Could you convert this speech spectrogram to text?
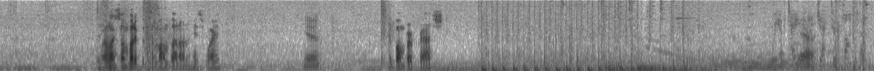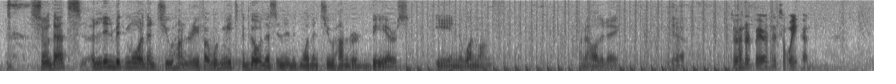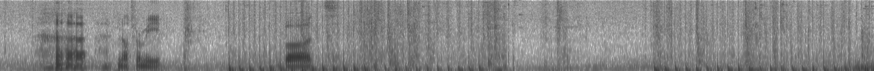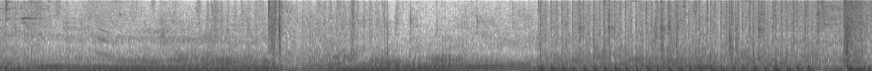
The well, fuck? somebody put the mount down on his way. Yeah. The bomber crashed. We have taken Yeah. objective butter. So that's a little bit more than 200. If I would meet the goal, that's a little bit more than 200 beers in one month on a holiday. Yeah. 200 bears, it's a weekend. Not for me. But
